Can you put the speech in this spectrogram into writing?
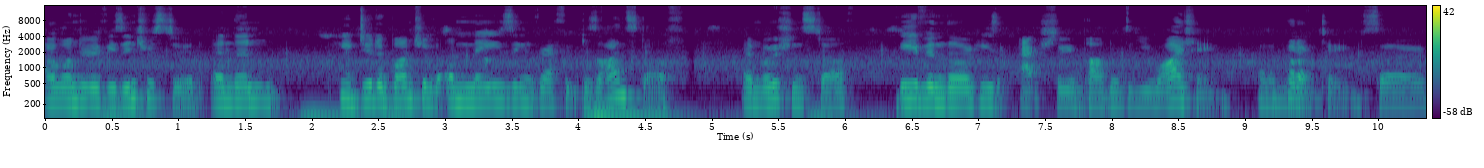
I wonder if he's interested. And then he did a bunch of amazing graphic design stuff and motion stuff, even though he's actually a part of the UI team and the product team. So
